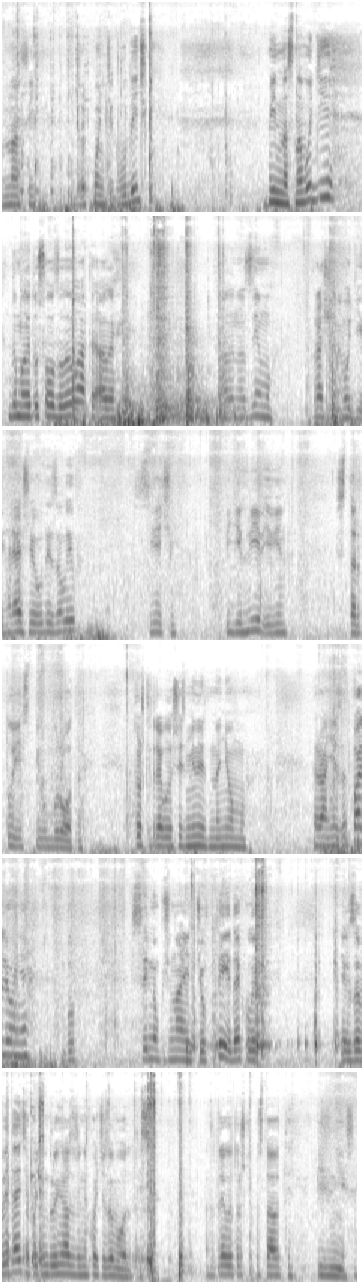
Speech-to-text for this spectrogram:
наш дракончик водички. Він нас на воді. Думаю, тусол заливати, але, але на зиму краще на воді. Гарячої води залив, свічі підігрів і він стартує з півоборота. Трошки треба лише змінити на ньому раннє запалювання, бо сильно починає човти і деколи як заведеться, потім другий раз вже не хоче заводитися. Так що треба трошки поставити пізніше.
